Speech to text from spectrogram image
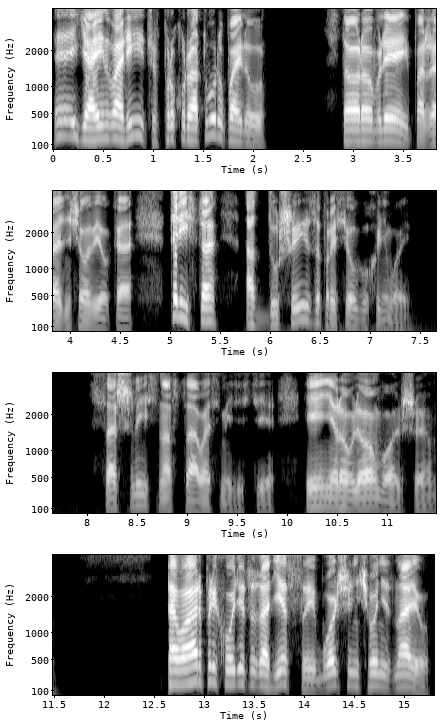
«Э, «Я инвалид, в прокуратуру пойду». «Сто рублей!» — пожадничала вилка. «Триста!» — от души запросил глухонемой. Сошлись на ста восьмидесяти, и не рублем больше. «Товар приходит из Одессы, больше ничего не знаю.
